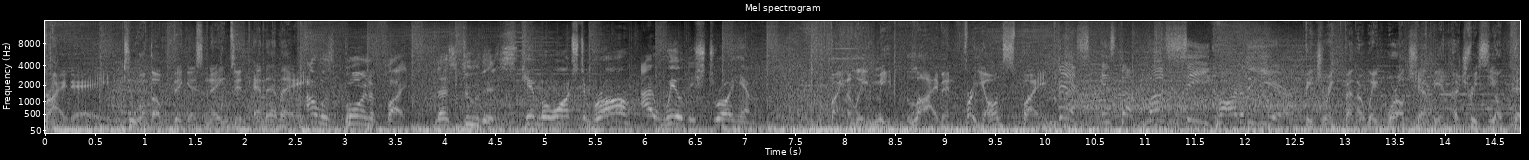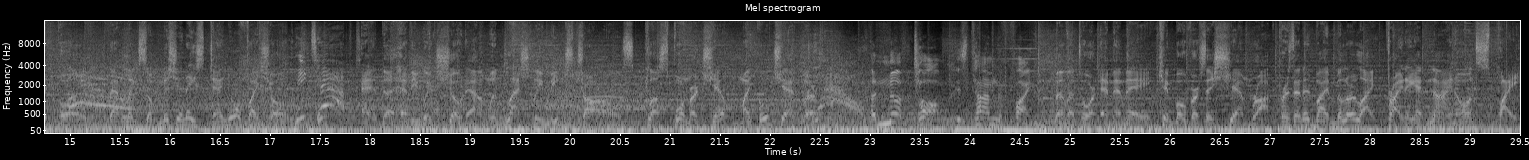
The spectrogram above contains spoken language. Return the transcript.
Friday. Two of the biggest names in MMA. I was born to fight. Let's do this. Kimbo wants to brawl? I will destroy him. Finally meet live and free on Spike. This is the must-see card of the year. Featuring featherweight world champion Patricio Pitbull, battling submission ace Daniel Weichel. He tapped. And the heavyweight showdown when Lashley meets Charles, plus former champ Michael Chandler. Wow. Enough talk. It's time to fight. Bellator MMA, Kimbo versus Shamrock, presented by Miller Lite, Friday at 9 on Spike.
